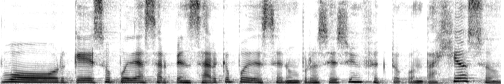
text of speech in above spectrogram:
porque eso puede hacer pensar que puede ser un proceso infectocontagioso.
